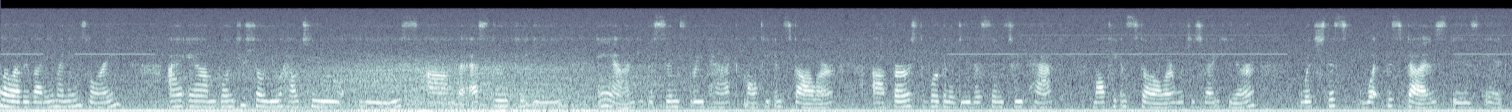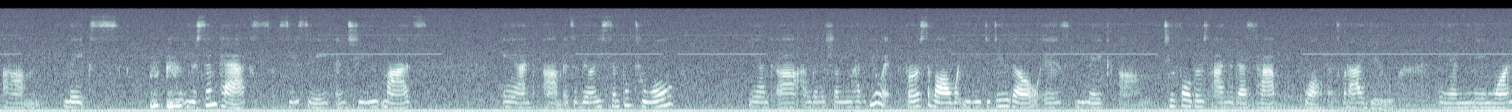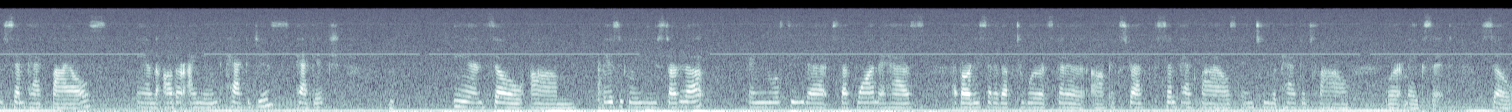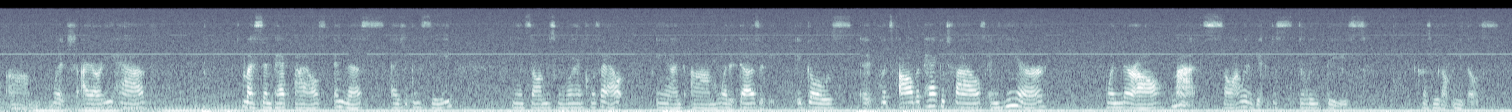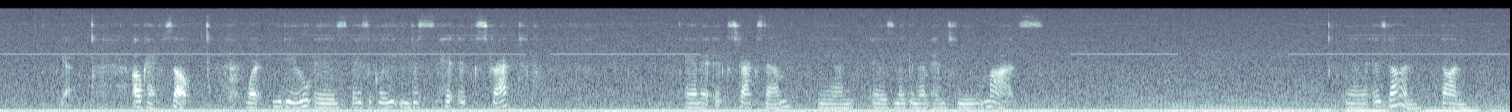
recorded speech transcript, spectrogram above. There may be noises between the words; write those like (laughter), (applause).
Hello everybody, my name is Lori. I am going to show you how to use um, the S3PE and the Sims 3 Pack multi-installer. Uh, first we're going to do the Sims 3 Pack multi-installer which is right here which this what this does is it um, makes (clears throat) your sim packs CC into mods and um, it's a very simple tool and uh, I'm going to show you how to do it. First of all, what you need to do though is you make um, two folders on your desktop. Well, that's what I do. And you name one SimPack files and the other I named packages, package. And so um, basically you start it up and you will see that step one it has I've already set it up to where it's going to um, extract SimPack files into the package file where it makes it. So, um, which I already have my SimPack files in this, as you can see. And so I'm just going to go ahead and close that out. And um, what it does, it, it goes, it puts all the package files in here when they're all mods. So I'm going to get just delete these because we don't need those yet. Okay, so what you do is basically you just hit extract and it extracts them and is making them into mods. And it is done. Done.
